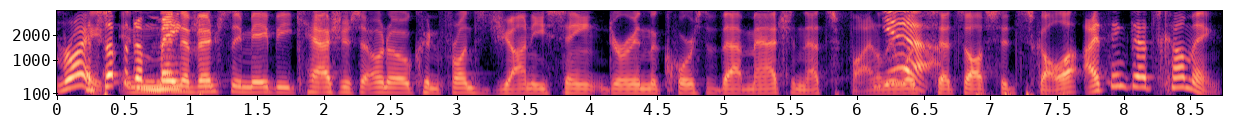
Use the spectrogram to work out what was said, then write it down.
right. and something to make- Then eventually, maybe Kassius Ohno confronts Johnny Saint during the course of that match, and that's finally Yeah. what sets off Sid Scala. I think that's coming.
